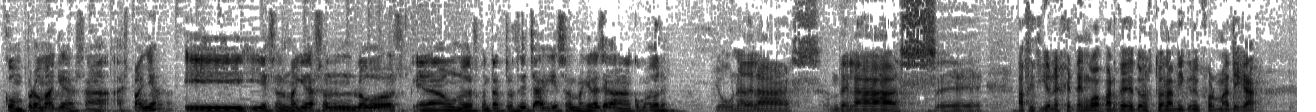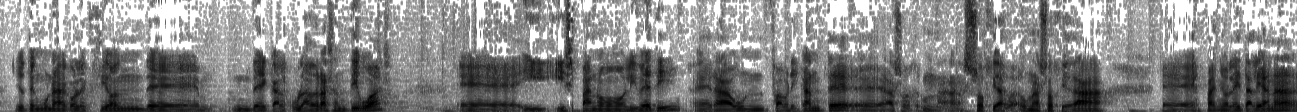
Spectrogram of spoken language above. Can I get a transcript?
compró máquinas a, a España y, y esas máquinas son luego, era uno de los contratos de Jack y esas máquinas llegaron a Commodore. Yo una de las de las eh, aficiones que tengo, aparte de todo esto de la microinformática, yo tengo una colección de, de calculadoras antiguas eh, y Hispano Olivetti era un fabricante, eh, una, sociedad, una sociedad eh, española italiana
